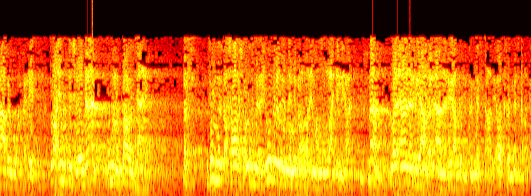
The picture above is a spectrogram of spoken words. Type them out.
خابر الكحيل إبراهيم بن سليمان ومعه قاضي ثاني. بس ثم صار سعود بن رشود ولد بن اللبع رحمهم الله جميعا. ما؟ والآن الرياض الآن الرياض يمكن 100 قاضي أو أكثر من 100 قاضي.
